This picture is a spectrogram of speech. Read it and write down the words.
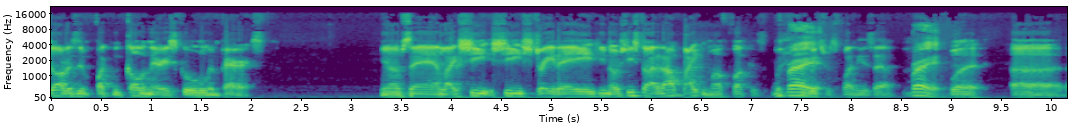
daughter's in fucking culinary school in Paris." You know what I'm saying? Like she she straight A's. You know, she started out biting motherfuckers, Right. which was funny as hell. right. But uh,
